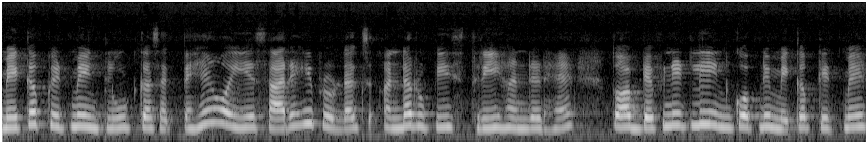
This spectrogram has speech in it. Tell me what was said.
मेकअप किट में इंक्लूड कर सकते हैं और ये सारे ही products under rupees three hundred हैं। तो आप डेफिनेटली इनको अपने मेकअप किट में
